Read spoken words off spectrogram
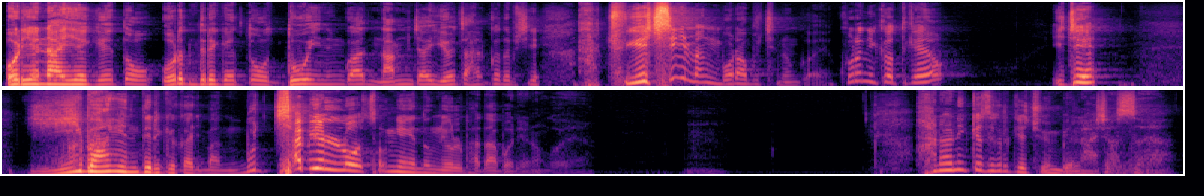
어린아이에게도 어른들에게도 노인과 남자 여자 할 것 없이 주의 신이 막 몰아붙이는 거예요 그러니까 어떻게 해요? 이제 이방인들에게까지 막 무차별로 성령의 능력을 받아버리는 거예요 하나님께서 그렇게 준비를 하셨어요 예.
